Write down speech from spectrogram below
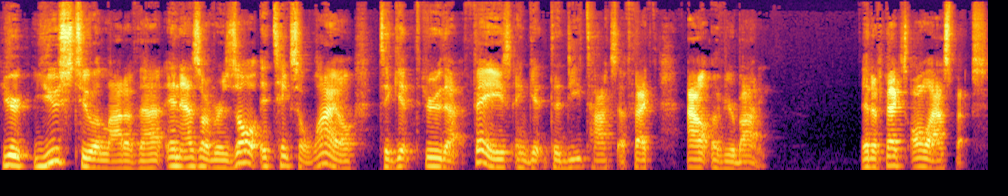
You're used to a lot of that. And as a result, it takes a while to get through that phase and get the detox effect out of your body. It affects all aspects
